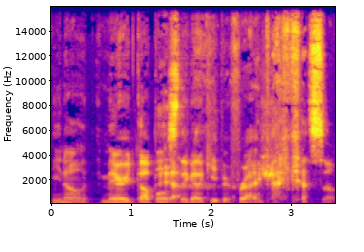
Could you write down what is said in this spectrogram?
you know, married couples Yeah. they got to keep it I, fresh. I guess so.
